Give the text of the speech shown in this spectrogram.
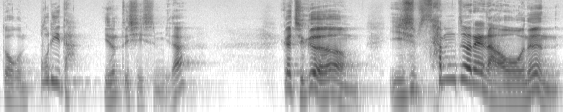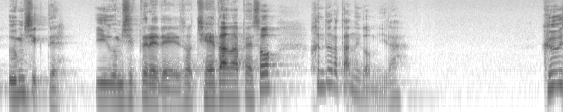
또는 뿌리다 이런 뜻이 있습니다. 그러니까 지금 23절에 나오는 음식들 이 음식들에 대해서 제단 앞에서 흔들었다는 겁니다. 그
